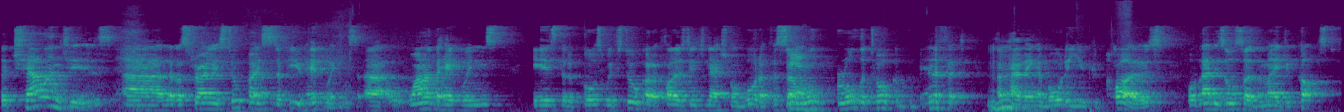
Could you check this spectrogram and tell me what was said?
The challenge is uh, that Australia still faces a few headwinds. Uh, one of the headwinds is that, of course, we've still got a closed international border. For so, yeah. all, for all the talk of the benefit mm-hmm. of having a border you could close, well, that is also the major cost.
